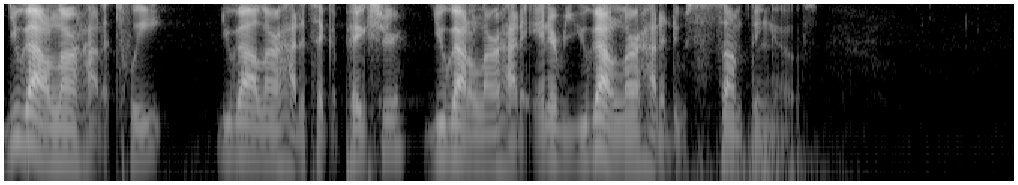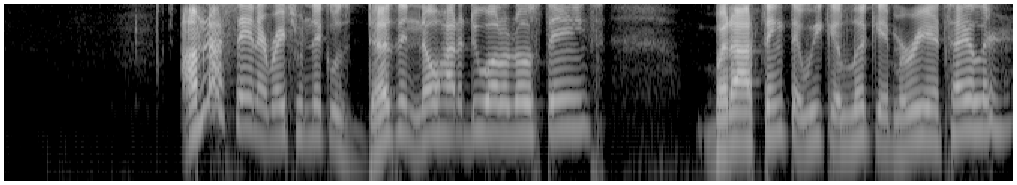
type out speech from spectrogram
You got to learn how to tweet. You got to learn how to take a picture. You got to learn how to interview. You got to learn how to do something else. I'm not saying that Rachel Nichols doesn't know how to do all of those things, but I think that we could look at Maria Taylor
